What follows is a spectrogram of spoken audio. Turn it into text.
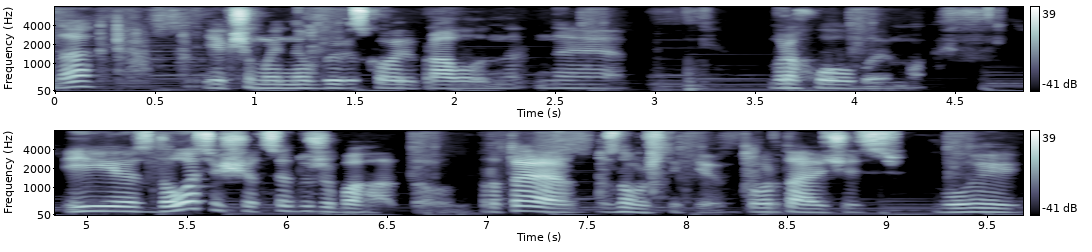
да? якщо ми не обов'язкові правила не- враховуємо. І здалося, що це дуже багато. Проте, знову ж таки, повертаючись, були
